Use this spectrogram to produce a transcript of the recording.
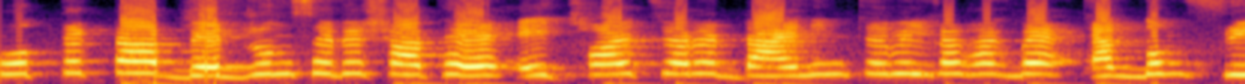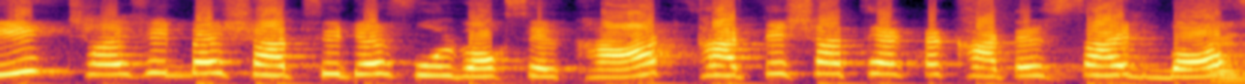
প্রত্যেকটা বেডরুম সেটের সাথে এই ছয় চেয়ারের ডাইনিং টেবিলটা থাকবে একদম ফ্রি ছয় ফিট বাই সাত ফিটের ফুল বক্সের খাট। খাটের সাথে একটা খাটের সাইড বক্স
